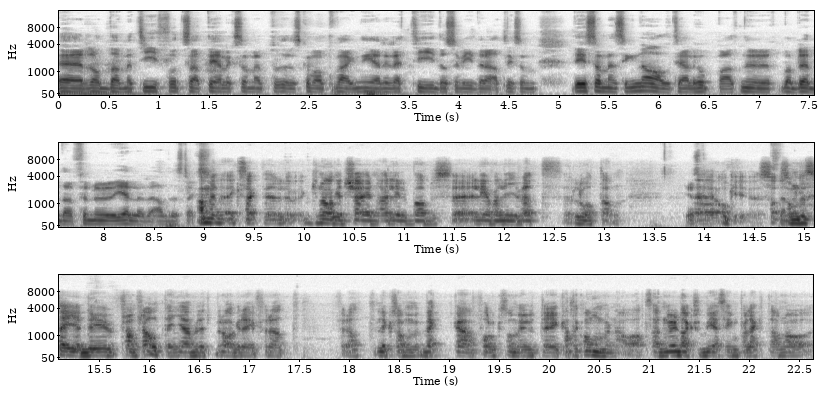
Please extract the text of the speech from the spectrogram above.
eh, rodda med tifot så att det liksom är, ska vara på väg ner i rätt tid och så vidare. Att liksom, det är som en signal till allihopa att nu var beredda för nu gäller det alldeles strax. ja, men exakt. Gnaget kör ju den här Lill-Babs eh, Leva livet-låten. Eh, och så, som du säger, det är framförallt en jävligt bra grej för att, för att liksom väcka folk som är ute i katakomberna och att så här, nu är det dags att bege sig in på läktaren och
